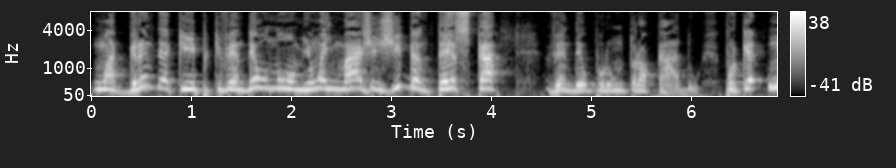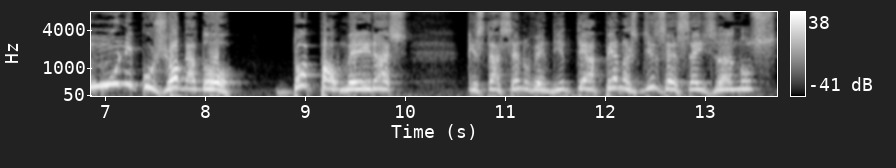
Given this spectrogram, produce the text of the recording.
uma grande equipe que vendeu o nome, uma imagem gigantesca, vendeu por um trocado. Porque o único jogador do Palmeiras que está sendo vendido tem apenas 16 anos,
